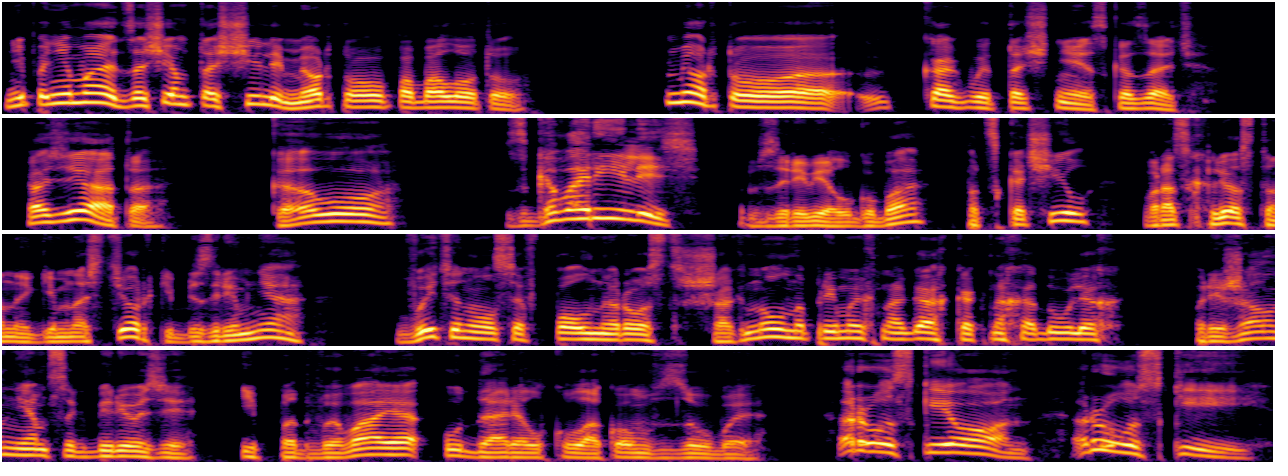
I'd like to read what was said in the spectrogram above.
Не понимает, зачем тащили мертвого по болоту. Мертвого, как бы точнее сказать, азиата. — Кого? — Сговорились! — взревел губа, подскочил в расхлёстанной гимнастерке без ремня, вытянулся в полный рост, шагнул на прямых ногах, как на ходулях, прижал немца к березе и, подвывая, ударил кулаком в зубы. — Русский он! Русский!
